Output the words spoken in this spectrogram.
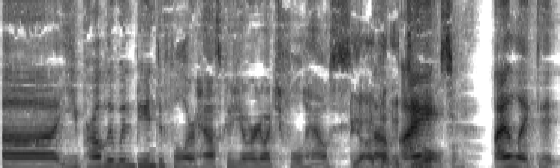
Uh, you probably wouldn't be into Fuller House because you already watched Full House. Yeah, I thought Um, it's too I, wholesome. I liked it.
